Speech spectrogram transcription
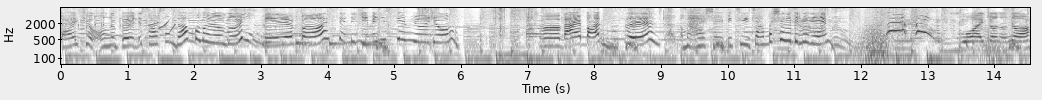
Belki onu böyle sarsam daha kolay olur. Merhaba, seni yemek istemiyorum. Aa, berbatsın. Ama her şeyi bitireceğim, başarabilirim. Vay canına. Aa,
